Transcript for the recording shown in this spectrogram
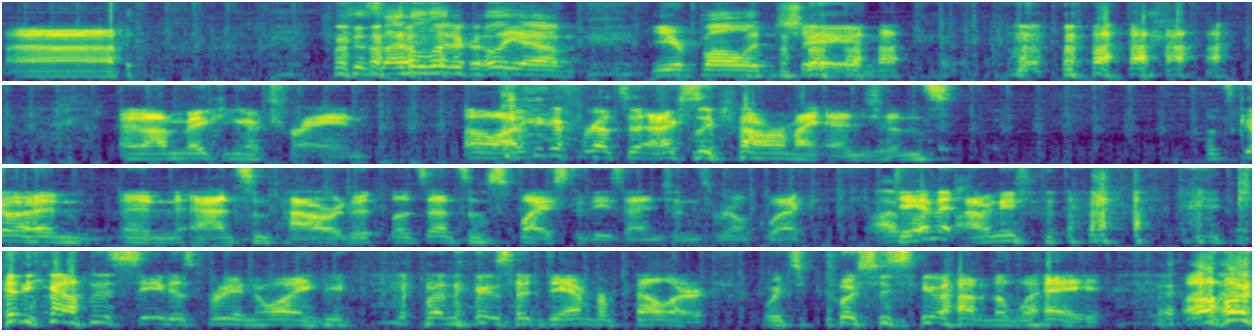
Uh, Because I literally am your ball and chain. and I'm making a train. Oh, I think I forgot to actually power my engines. Let's go ahead and, and add some power to. Let's add some spice to these engines real quick. I'm- damn it! I need. Getting out of the seat is pretty annoying when there's a damn propeller which pushes you out of the way. Oh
